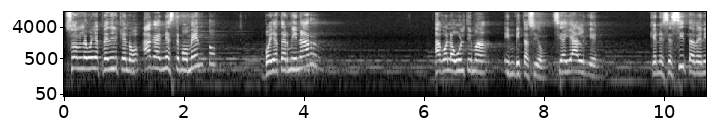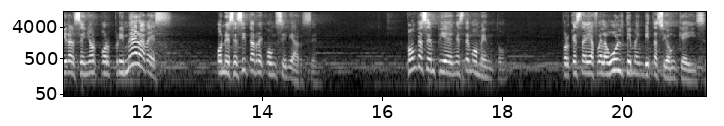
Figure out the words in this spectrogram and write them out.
Solo le voy a pedir que lo haga en este momento. Voy a terminar. Hago la última invitación. Si hay alguien que necesita venir al Señor por primera vez o necesita reconciliarse, póngase en pie en este momento, porque esta ya fue la última invitación que hice.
